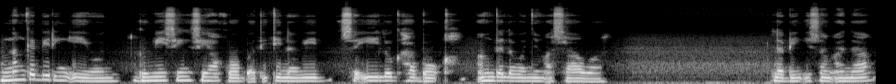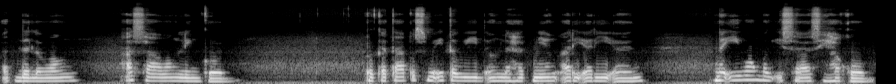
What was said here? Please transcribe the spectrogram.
nang gabi ring iyon, gumising si Jacob at itinawid sa ilog Habok ang dalawa niyang asawa. Labing isang anak at dalawang asawang lingkod. Pagkatapos maitawid ang lahat niyang ari-arian, naiwang mag-isa si Jacob.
